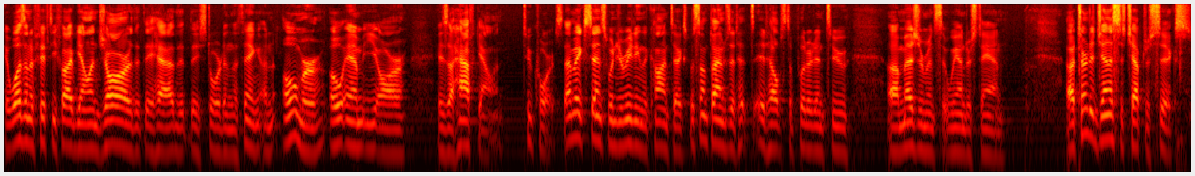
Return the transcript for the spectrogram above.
It wasn't a 55 gallon jar that they had that they stored in the thing. An Omer, O M E R, is a half gallon, two quarts. That makes sense when you're reading the context, but sometimes it, it helps to put it into uh, measurements that we understand. Uh, turn to Genesis chapter 6,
